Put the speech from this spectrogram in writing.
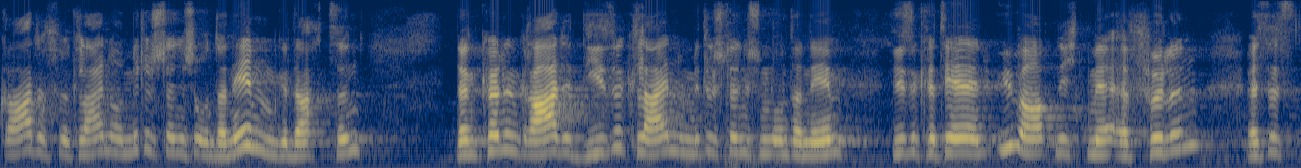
gerade für kleine und mittelständische Unternehmen gedacht sind, dann können gerade diese kleinen und mittelständischen Unternehmen diese Kriterien überhaupt nicht mehr erfüllen. Es ist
